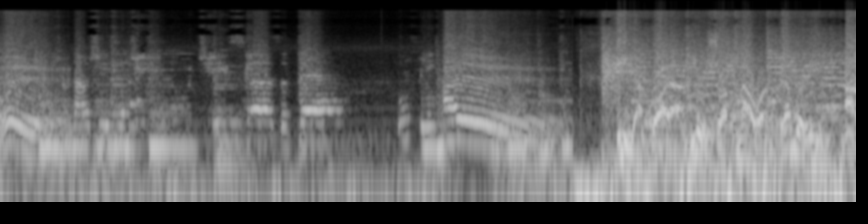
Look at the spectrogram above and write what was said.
oi! Jornal X de notícias até o fim. Aê! Agora, no Jornal André Amorim, a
